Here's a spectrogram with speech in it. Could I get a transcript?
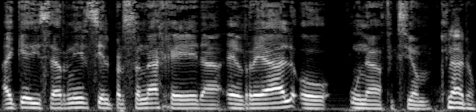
hay que discernir si el personaje era el real o una ficción. Claro.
